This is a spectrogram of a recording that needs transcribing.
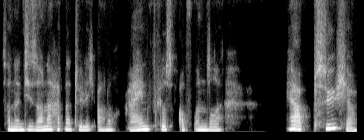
sondern die Sonne hat natürlich auch noch Einfluss auf unsere ja, Psyche.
